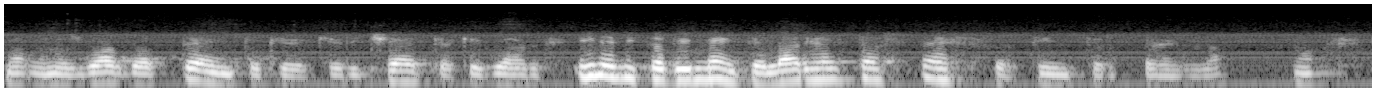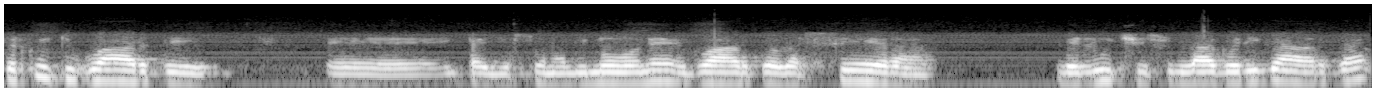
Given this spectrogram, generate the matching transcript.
ma uno sguardo attento che, che, ricerca, che guarda, inevitabilmente la realtà stessa ti interpella. No? Per cui tu guardi, eh, io sono a Limone, guardo la sera le luci sul lago di Garda,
